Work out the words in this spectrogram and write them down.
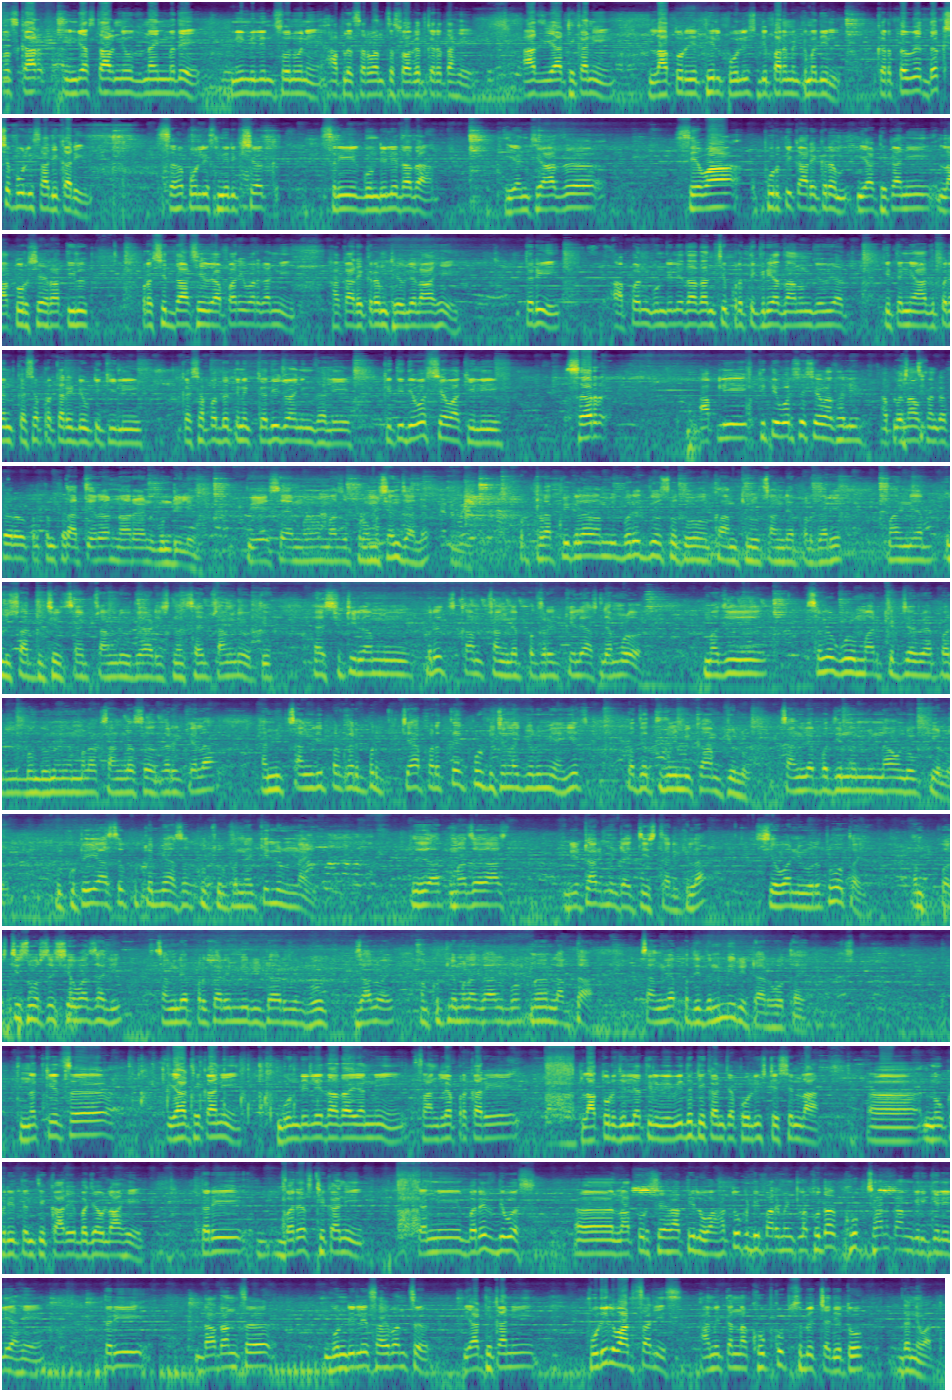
नमस्कार India star news नाईनमध्ये मी मिलिंद सोनवणे आपलं सर्वांचं स्वागत करत आहे. आज या ठिकाणी लातूर येथील पोलीस डिपार्टमेंटमधील कर्तव्य दक्ष पोलीस अधिकारी सहपोलीस निरीक्षक श्री गुंडिले दादा यांचे आज सेवापूर्ती कार्यक्रम या ठिकाणी लातूर शहरातील प्रसिद्ध असे व्यापारी वर्गांनी हा कार्यक्रम ठेवलेला आहे. तरी आपण गुंडिले दादांची प्रतिक्रिया जाणून घेऊयात की त्यांनी आजपर्यंत कशा प्रकारे ड्युटी केली कशा पद्धतीने कधी जॉईनिंग झाली किती दिवस सेवा केली? सर आपली किती वर्ष सेवा झाली? आपलं नाव सांगा सर्वप्रथम sir. Taterao Narayan Gundile. P S I म्हणून माझं प्रमोशन झालं. ट्रॅफिकला मी बरेच दिवस होतो काम केलो चांगल्या प्रकारे. माननीय पोलीस अधीक्षक साहेब चांगले होते ॲडिशनल साहेब चांगले होते. या सिटीला मी बरेच काम चांगल्या प्रकारे केले असल्यामुळं माझी सगळं गुळ मार्केटच्या व्यापारी बंधूंनी मला चांगला सहकार्य केला. आणि मी चांगली प्रकारे पर त्या प्रत्येक पोलिटिशनला गेलो मी हेच पद्धतीने मी काम केलो. चांगल्या पद्धतीनं मी नाव लोक केलो. मी कुठेही असं कुठं मी असं कुचूरपणे केलेलं नाही. तर आज माझं आज रिटायरमेंट आहे तीस तारखेला. सेवानिवृत्त होत आहे. आणि पस्तीस वर्ष सेवा झाली. चांगल्या प्रकारे मी रिटायर होत झालो आहे. आणि कुठले मला गालबोट न लागता चांगल्या पद्धतीनं मी रिटायर होत आहे. नक्कीच या ठिकाणी गुंडिले दादा यांनी चांगल्या प्रकारे लातूर जिल्ह्यातील विविध ठिकाणच्या पोलीस स्टेशनला नोकरी त्यांची कार्य बजावलं आहे. तरी बऱ्याच ठिकाणी त्यांनी बरेच दिवस लातूर शहरातील वाहतूक डिपार्टमेंटलासुद्धा खूप छान कामगिरी केलेली आहे. तरी दादांचं गुंडिले साहेबांचं या ठिकाणी पुढील वाटचालीस आम्ही त्यांना खूप खूप शुभेच्छा देतो. धन्यवाद.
